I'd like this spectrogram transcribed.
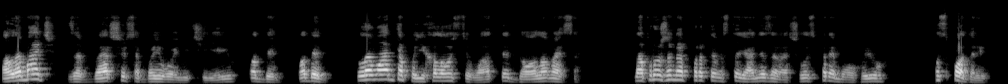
Але матч завершився бойовою нічією 1-1. Леванта поїхала гостювати до Лавеса. Напружене протистояння завершилось перемогою господарів.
